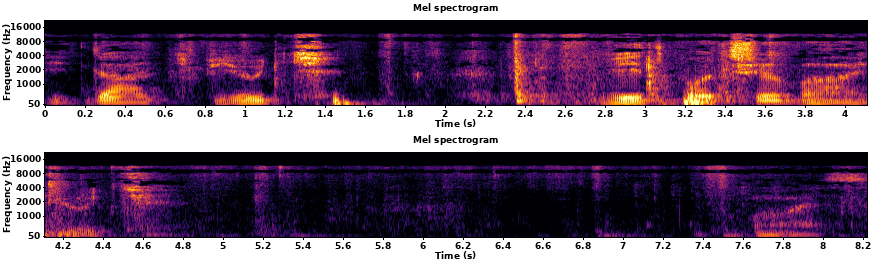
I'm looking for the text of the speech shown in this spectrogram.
Їдять, п'ють, відпочивають. Ось.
